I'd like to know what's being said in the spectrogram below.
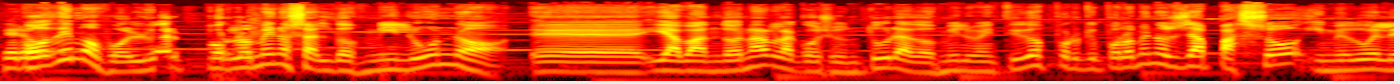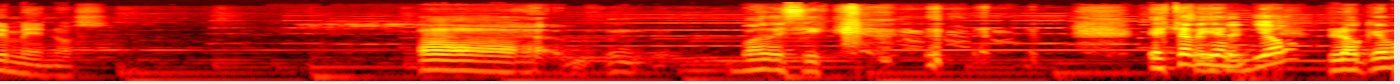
Pero, ¿Podemos volver por lo menos al 2001 eh, y abandonar la coyuntura 2022? Porque por lo menos ya pasó y me duele menos. Uh, vos decís. Está ¿Se bien. entendió? Lo que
